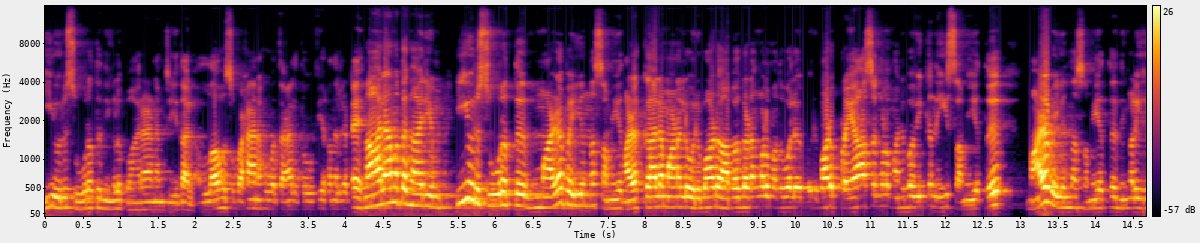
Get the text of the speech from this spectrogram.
ഈ ഒരു സൂറത്ത് നിങ്ങൾ പാരായണം ചെയ്താൽ അള്ളാഹു സുബഹാനഹുവ തോഫിയൊക്കെ തൗഫീഖ് നൽകട്ടെ. നാലാമത്തെ കാര്യം ഈ ഒരു സൂറത്ത് മഴ പെയ്യുന്ന സമയത്ത് മഴക്കാലമാണല്ലോ ഒരുപാട് അപകടങ്ങളും അതുപോലെ ഒരുപാട് പ്രയാസങ്ങളും അനുഭവിക്കുന്ന ഈ സമയത്ത് മഴ പെയ്യുന്ന സമയത്ത് നിങ്ങൾ ഈ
